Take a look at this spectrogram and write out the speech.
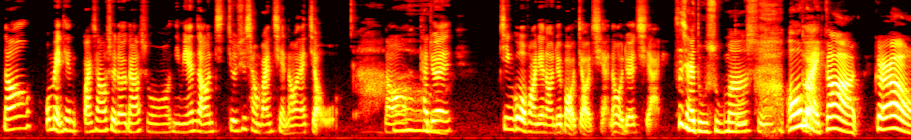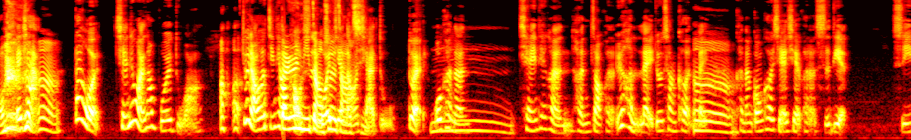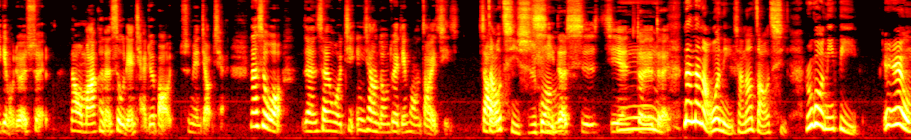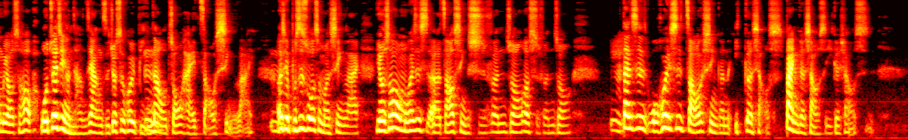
然后我每天晚上要睡都会跟他说：“你明天早上就去上班前，然后来叫我。”然后他就会经过我房间，然后就把我叫起来，然后我就会起来。是起来读书吗？读书。Oh my god，girl！等一下，嗯，但我前天晚上不会读啊。啊啊！就假如说今天要考试，我会今天早上起来读。对，我可能前一天可能很早，可能因为很累，就是上课很累，嗯、可能功课写写，可能十点、十一点我就会睡了。那我妈可能四五点起来就把我顺便叫起来。那是我人生我记印象中最巅峰的早起早起时光的时间。对对对。那那那我问你，想到早起，如果你比，因为因为我们有时候我最近很常这样子，就是会比闹钟还早醒来。嗯而且不是说什么醒来，有时候我们会是呃早醒十分钟、二十分钟，嗯，但是我会是早醒可能一个小时、半个小时、一个小时，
